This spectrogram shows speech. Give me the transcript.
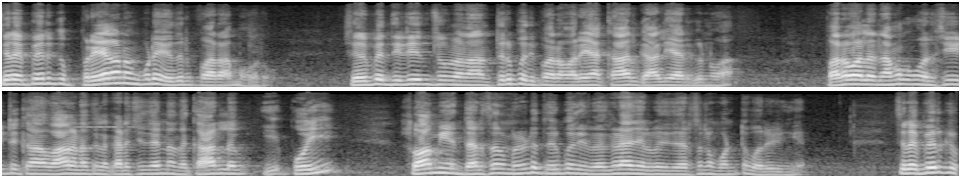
சில பேருக்கு பிரயாணம் கூட எதிர்பாராமல் வரும். சில பேர் திடீர்னு சொல்ல நான் திருப்பதி போகிறேன் வரையா கார் காலியாக இருக்குன்னுவா பரவாயில்ல நமக்கும் ஒரு சீட்டு கா வாகனத்தில் கிடச்சிதேன்னு அந்த காரில் போய் சுவாமியை தரிசனம் பண்ணிட்டு திருப்பதி வெங்கடாஜலபதி தரிசனம் பண்ணிட்டு வருவீங்க. சில பேருக்கு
